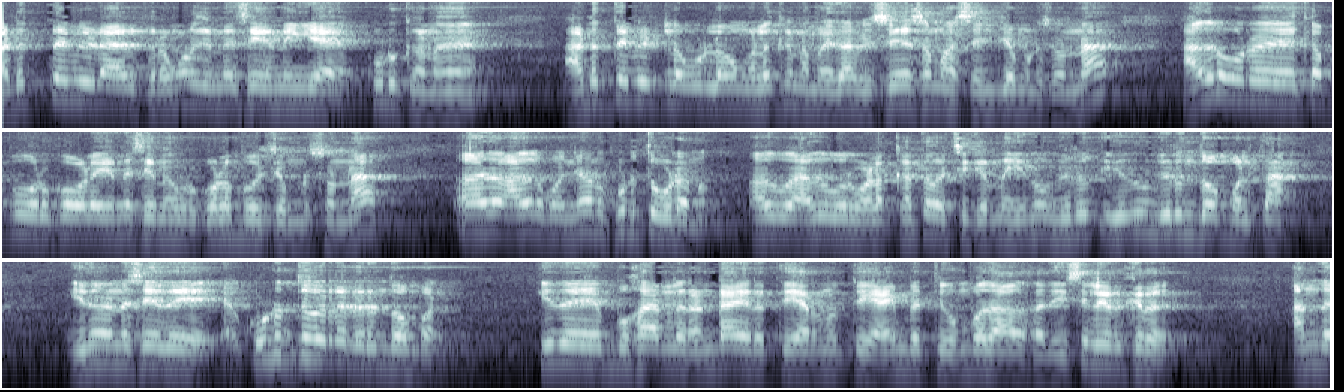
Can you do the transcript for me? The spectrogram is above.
அடுத்த வீடாக இருக்கிறவங்களுக்கு என்ன செய்யணும் நீங்கள் கொடுக்கணும். அடுத்த வீட்டில் உள்ளவங்களுக்கு நம்ம எதாவது விசேஷமாக செஞ்சோம்னு சொன்னால் அதில் ஒரு கப்பு ஒரு கோலை என்ன செய்யணும்? ஒரு குழம்பு வச்சோம்னு சொன்னால் அது அதில் கொஞ்சம் கொடுத்து விடணும். அது அது ஒரு வழக்கத்தை வச்சுக்கிறணும் இதுவும் விரு இதுவும் விருந்தோம்பல் தான். இது என்ன செய்யுது கொடுத்து விடுற விருந்தோம்பல். இது புகாரில் ரெண்டாயிரத்தி இரநூத்தி ஐம்பத்தி ஒன்பதாவது ஹதீஸில் இருக்கிறது. அந்த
